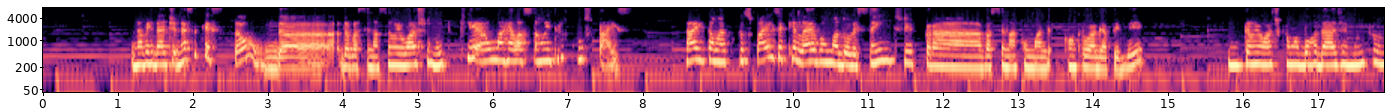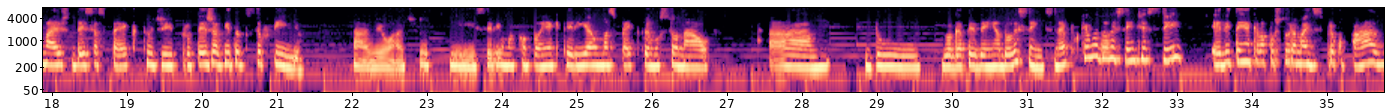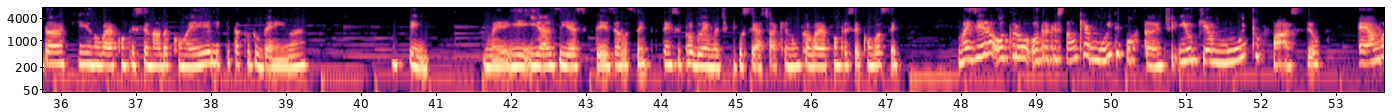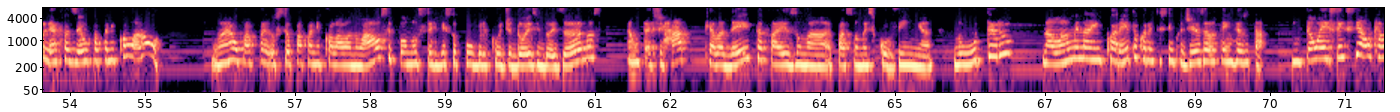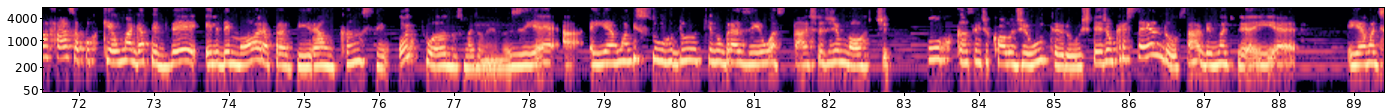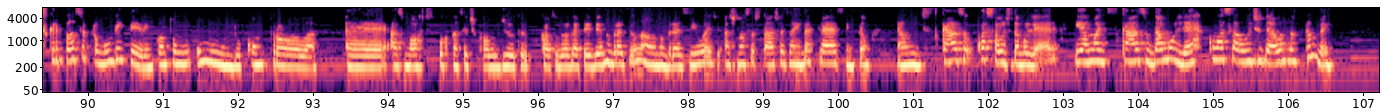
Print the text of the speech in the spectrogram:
Na verdade, nessa questão da, da vacinação, eu acho muito que é uma relação entre os pais. Tá, então é porque os pais é que levam um adolescente para vacinar com uma, contra o HPV. Então eu acho que é uma abordagem muito mais desse aspecto de proteja a vida do seu filho, sabe? Eu acho que seria uma campanha que teria um aspecto emocional ah, do, do HPV em adolescentes, né? Porque o adolescente em si ele tem aquela postura mais despreocupada, que não vai acontecer nada com ele, que tá tudo bem, né? Enfim. Né? E, e as ISTs, elas sempre têm esse problema de que você achar que nunca vai acontecer com você. Mas e outro, outra questão que é muito importante e o que é muito fácil é a mulher fazer o Papa Nicolau. Não é? o, Papa, o seu Papa Nicolau anual, se for no serviço público de dois em dois anos, É um teste rápido que ela deita, faz uma, passa uma escovinha no útero, na lâmina, em 40 45 dias ela tem um resultado. Então é essencial que ela faça, porque um HPV ele demora para virar um câncer oito anos mais ou menos, e é, e é um absurdo que no Brasil as taxas de morte por câncer de colo de útero estejam crescendo, sabe? Uma, e, é, e é uma discrepância para o mundo inteiro. Enquanto o mundo controla é, as mortes por câncer de colo de útero por causa do HPV, no Brasil não. No Brasil as nossas taxas ainda crescem. Então é um descaso com a saúde da mulher e é um descaso da mulher com a saúde dela também.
